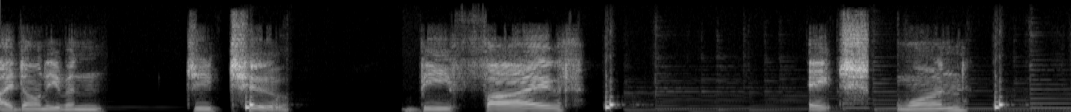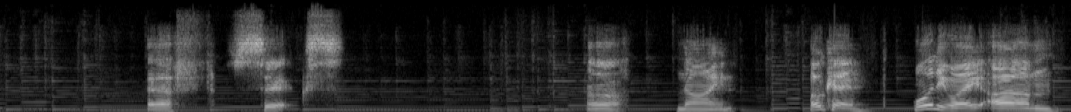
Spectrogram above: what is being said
I don't even G2 B5 H1 F6 Oh, 9. Okay. Well anyway, um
